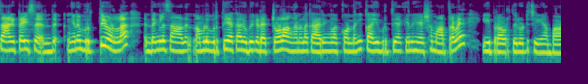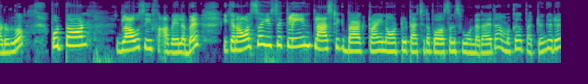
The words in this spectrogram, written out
സാനിറ്റൈസ് എന്ത് അങ്ങനെ വൃത്തിയുള്ള എന്തെങ്കിലും സാധനം നമ്മൾ വൃത്തിയാക്കാൻ ഉപയോഗിക്കുക ഡെറ്റോളോ അങ്ങനെയുള്ള കാര്യങ്ങളൊക്കെ ഉണ്ടെങ്കിൽ കൈ വൃത്തിയാക്കിയതിന് ശേഷം മാത്രമേ ഈ പ്രവൃത്തിയിലോട്ട് ചെയ്യാൻ പാടുള്ളൂ. Put on gloves if available you can also use a clean plastic bag try not to touch the person's wound അതായത് നമുക്ക് പറ്റുമെങ്കിൽ ഒരു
